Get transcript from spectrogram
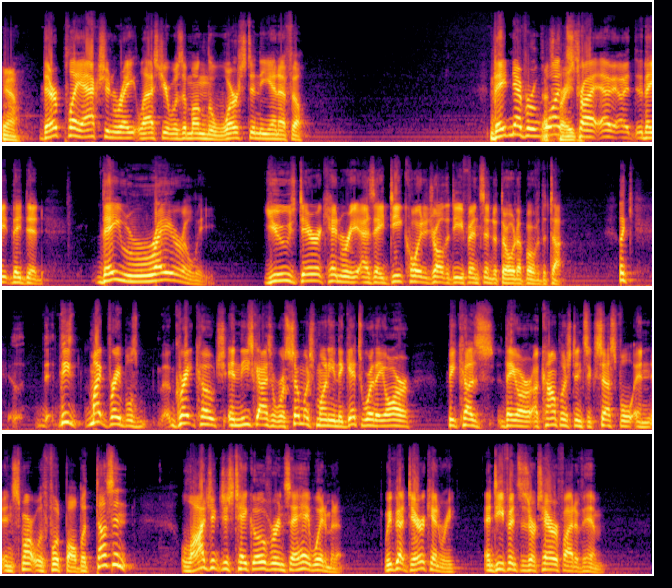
Yeah. Their play action rate last year was among the worst in the NFL. They never That's once tried. Uh, uh, they they did. They rarely use Derrick Henry as a decoy to draw the defense in to throw it up over the top. Like these Mike Vrabel's great coach, and these guys are worth so much money, and they get to where they are because they are accomplished and successful and, and smart with football. But doesn't logic just take over and say, "Hey, wait a minute, we've got Derrick Henry, and defenses are terrified of him.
